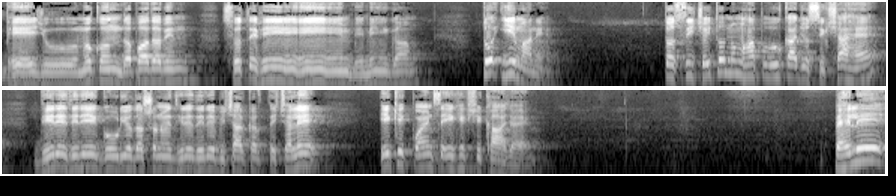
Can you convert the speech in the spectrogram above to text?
भेजू मुकुंद पदवीम श्रुतिभीम तो ये माने हैं। तो श्री चैतन्य महाप्रभु का जो शिक्षा है धीरे धीरे गौड़ीय दर्शन में धीरे धीरे विचार करते चले एक एक पॉइंट से एक एक शिक्षा आ जाएगा पहले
